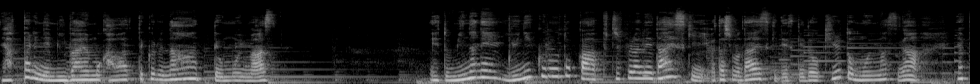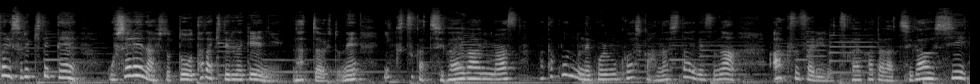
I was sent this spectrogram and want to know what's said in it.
やっぱりね、見栄えも変わってくるなって思います。えっ、と、みんなね、ユニクロとかプチプラね、大好きに、私も大好きですけど、着ると思いますが、やっぱりそれ着てて、おしゃれな人と、ただ着てるだけになっちゃう人ね、いくつか違いがあります。また今度ね、これも詳しく話したいですが、アクセサリーの使い方が違うし、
